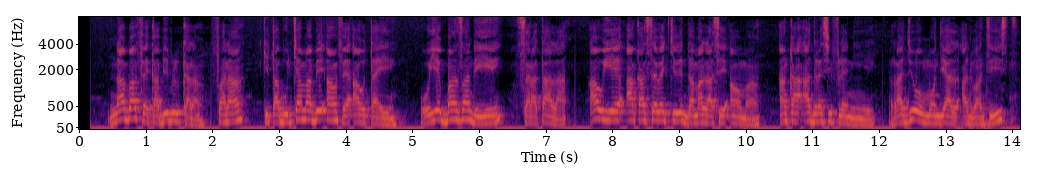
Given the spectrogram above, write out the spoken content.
n'a b'a fɛ ka Bible kalan fana kitabu caaman be an fɛ aw ta ye o ye gwanzan de ye sarata la aw ye a ka sɛbɛ cili dama lase anw ma an ka radio mondial adventiste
